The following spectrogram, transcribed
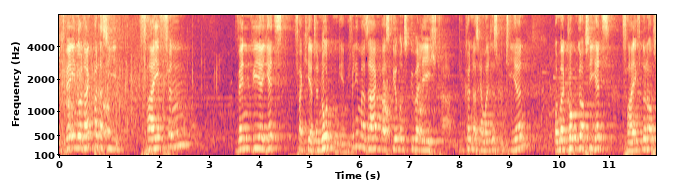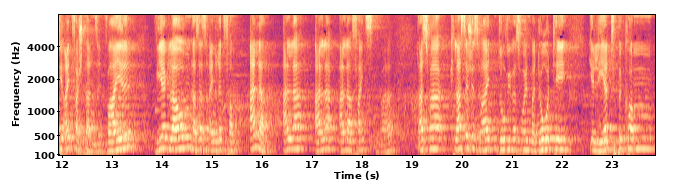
Ich wäre Ihnen nur dankbar, dass Sie pfeifen, wenn wir jetzt verkehrte Noten geben. Ich will Ihnen mal sagen, was wir uns überlegt haben. Wir können das ja mal diskutieren und mal gucken, ob Sie jetzt pfeifen oder ob Sie einverstanden sind, weil wir glauben, dass das ein Ritt vom aller, aller, aller, aller Feinsten war. Das war klassisches Reiten, so wie wir es vorhin bei Dorothee gelehrt bekommen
